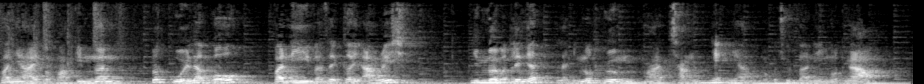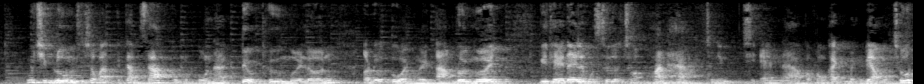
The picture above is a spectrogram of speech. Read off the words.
hoa nhài và hoa kim ngân. Nốt cuối là gỗ, vani và rễ cây Irish. Nhưng nổi bật lên nhất là những nốt hương hoa trắng nhẹ nhàng và có chút vani ngọt ngào. Gucci Bloom sẽ cho bạn cái cảm giác của một cô nàng tiểu thư mới lớn ở độ tuổi 18 đôi mươi. Vì thế đây là một sự lựa chọn hoàn hảo cho những chị em nào có phong cách bánh bèo một chút.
